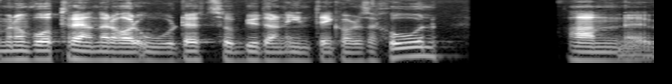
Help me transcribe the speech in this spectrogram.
men om vår tränare har ordet så bjuder han in till en konversation. Han eh,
